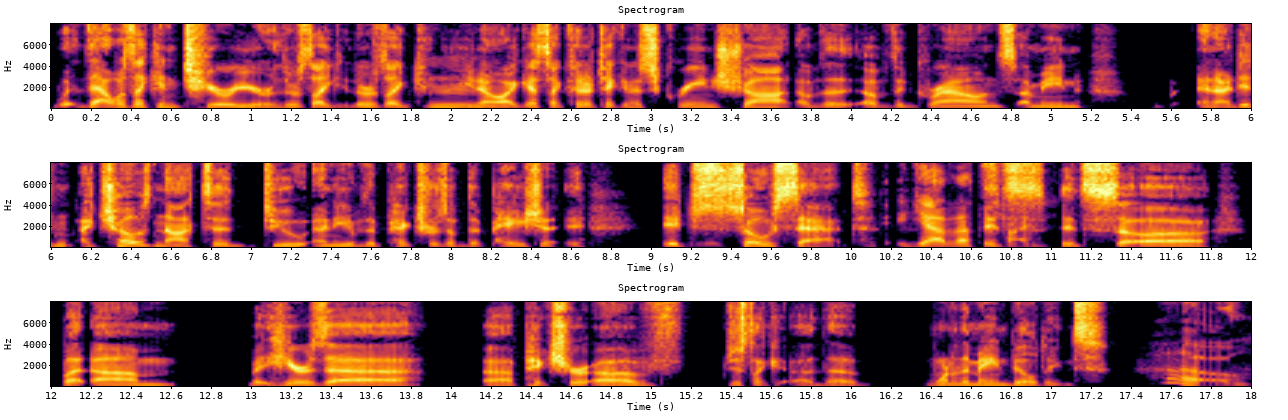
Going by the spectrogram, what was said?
that was like interior. There's like there's like you know Mm. I guess I could have taken a screenshot of the of the grounds. I mean, and I didn't. I chose not to do any of the pictures of the patient. It- it's so sad. Yeah, that's it's fine. it's uh but um but here's a a picture of just like uh, the one of the main buildings. Oh.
